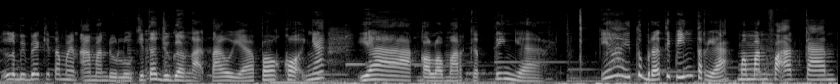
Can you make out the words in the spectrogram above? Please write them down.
lebih baik kita main aman dulu kita juga nggak tahu ya pokoknya ya kalau marketing ya ya itu berarti pinter ya memanfaatkan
